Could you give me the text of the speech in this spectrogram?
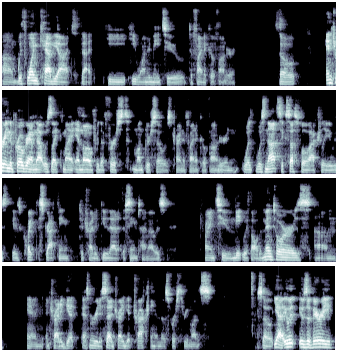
um, with one caveat that he he wanted me to to find a co-founder. So entering the program, that was like my mo for the first month or so was trying to find a co-founder, and was was not successful. Actually, it was it was quite distracting to try to do that at the same time I was trying to meet with all the mentors um, and and try to get, as Marita said, try to get traction in those first three months. So yeah, it was it was a very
